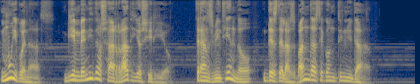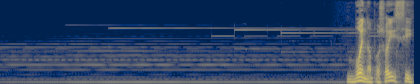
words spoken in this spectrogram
Muy buenas, bienvenidos a Radio Sirio, transmitiendo desde las bandas de continuidad. Bueno, pues hoy sí.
